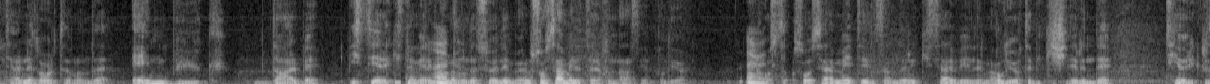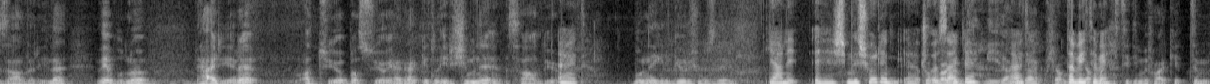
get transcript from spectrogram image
internet ortamında en büyük darbe isteyerek istemeyerek evet. anlamında söylemiyorum. Sosyal medya tarafından yapılıyor. Evet. Yani o, sosyal medya insanların kişisel verilerini alıyor. Tabii kişilerin de teorik rızalarıyla ve bunu her yere atıyor, basıyor. Yani herkesin erişimini sağlıyor. Evet. Bununla ilgili görüşünüz nedir? Yani e, şimdi şöyle e, Çok özellikle... Pardon, bir, bir ilan evet, yapacağım. Tabii, Yapmak tabii. istediğimi fark ettim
